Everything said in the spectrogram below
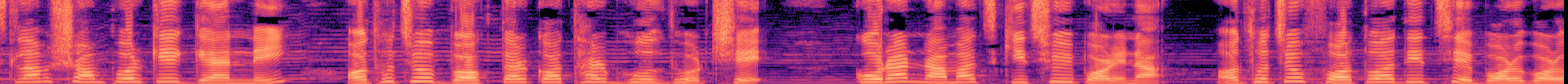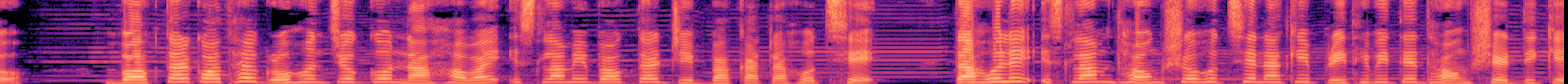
ইসলাম সম্পর্কে জ্ঞান নেই, অথচ বক্তার কথার ভুল ধরছে। কোরআন নামাজ কিছুই পড়ে না, অথচ ফতোয়া দিচ্ছে বড় বড়। বক্তার কথা গ্রহণযোগ্য না হওয়ায় ইসলামী বক্তার জিব্বা কাটা হচ্ছে। তাহলে ইসলাম ধ্বংস হচ্ছে নাকি পৃথিবীতে ধ্বংসের দিকে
